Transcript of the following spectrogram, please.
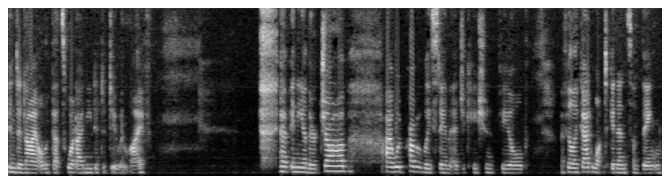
in denial that that's what I needed to do in life. Have any other job, I would probably stay in the education field. I feel like I'd want to get in something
